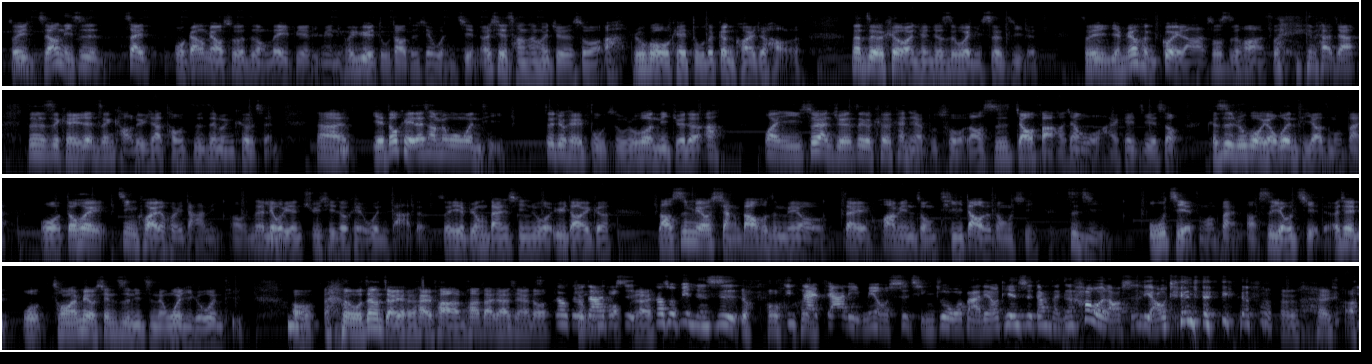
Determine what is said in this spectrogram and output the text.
所以只要你是在我刚刚描述的这种类别里面，你会阅读到这些文件，而且常常会觉得说啊，如果我可以读得更快就好了，那这个课完全就是为你设计的。所以也没有很贵啦，说实话，所以 大家真的是可以认真考虑一下投资这门课程。那也都可以在上面问问题，这就可以补足。如果你觉得啊，万一虽然觉得这个课看起来不错，老师教法好像我还可以接受，可是如果有问题要怎么办？我都会尽快的回答你哦。那留言区其实都可以问答的，所以也不用担心，如果遇到一个老师没有想到或者没有在画面中提到的东西，自己。无解怎么办？哦，是有解的，而且我从来没有限制你只能问一个问题。哦，我这样讲也很害怕，很怕大家现在都到时候大家就是到时候变成是在家里没有事情做，我把聊天室当成跟浩尔老师聊天的一个 很害怕。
